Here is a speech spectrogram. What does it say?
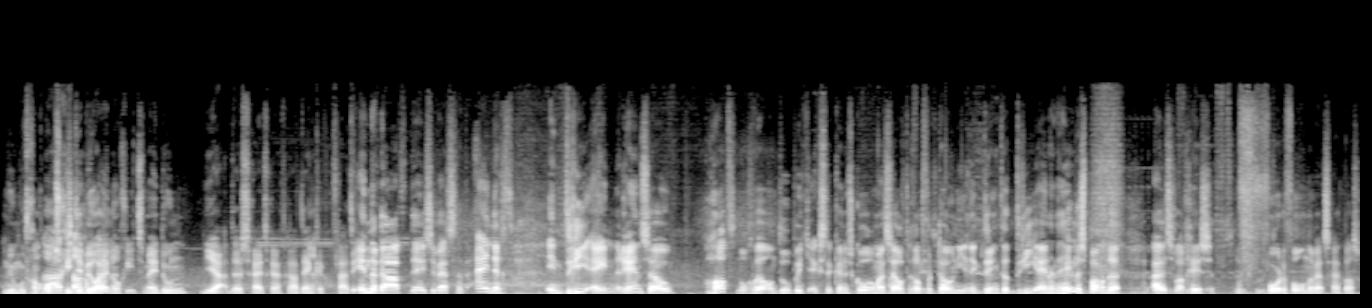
nu moet gaan Nou, opschieten. Wil hij nog iets mee doen? Ja, de scheidsrechter gaat denk ik fluiten. Inderdaad, deze wedstrijd eindigt in 3-1. Renzo had nog wel een doelpuntje extra kunnen scoren. Maar hetzelfde geldt voor Tony. En ik denk dat 3-1 een hele spannende uitslag is voor de volgende wedstrijd, Bas.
